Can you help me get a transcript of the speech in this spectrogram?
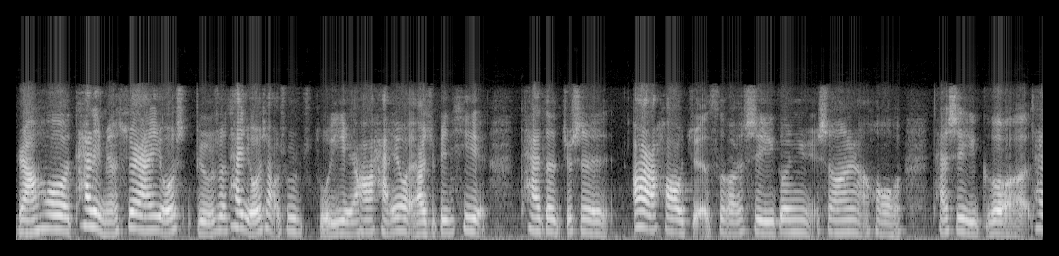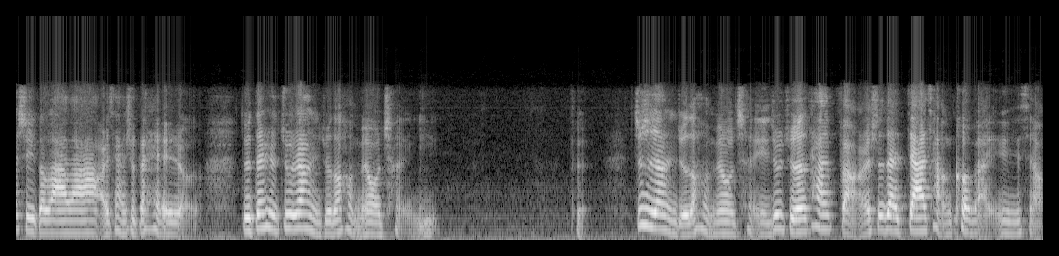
然后它里面虽然有，比如说它有少数族裔，然后还有 LGBT，它的就是二号角色是一个女生，然后她是一个她是一个拉拉，而且还是个黑人，对，但是就让你觉得很没有诚意，对，就是让你觉得很没有诚意，就觉得他反而是在加强刻板印象，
